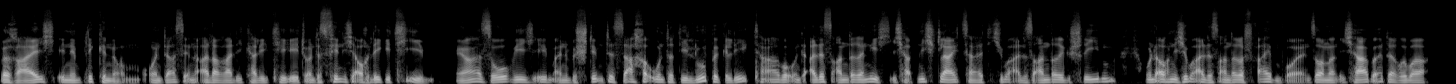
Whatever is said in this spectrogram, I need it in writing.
Bereich in den Blick genommen und das in aller Radikalität und das finde ich auch legitim. Ja, so wie ich eben eine bestimmte Sache unter die Lupe gelegt habe und alles andere nicht. Ich habe nicht gleichzeitig über alles andere geschrieben und auch nicht über alles andere schreiben wollen, sondern ich habe darüber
